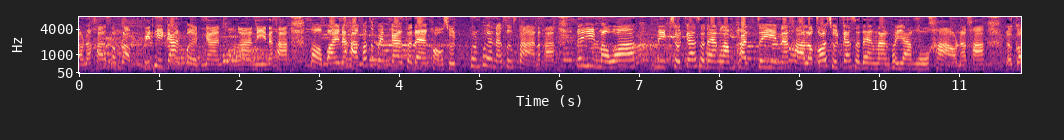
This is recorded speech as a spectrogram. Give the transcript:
แล้วนะคะสำหรับพิธีการเปิดงานของงานนี้นะคะ ต่อไปนะคะก็จะเป็นการแสดงของชุดเพื่อนๆนักศึกษานะคะ ได้ยินมาว่ามีชุดการแสดงลำพัดจีนนะคะ แล้วก็ชุดการแสดงนางพญางูขาวนะคะ แล้วก็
